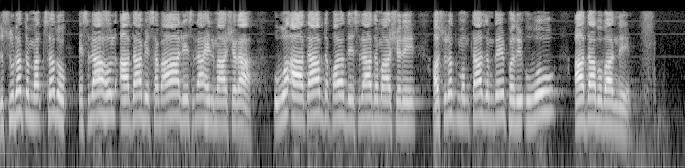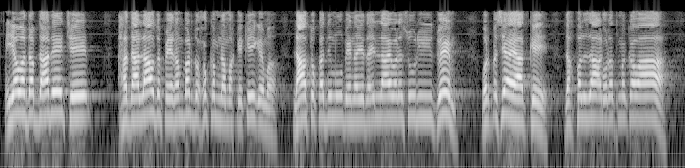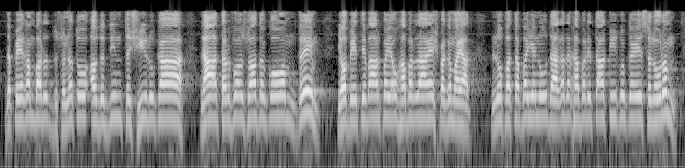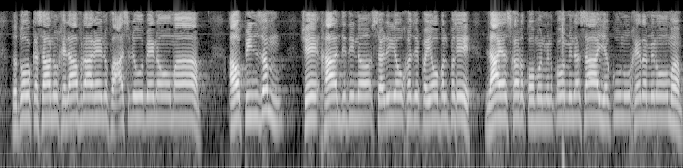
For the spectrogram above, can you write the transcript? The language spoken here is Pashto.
د سورت مقصد، اصلاح الآداب سبعه لاصلاح المعاشره، اووه آداب د پاره د اصلاح د معاشرې، او سورت ممتاز هم دی په دې اووه آدابو باندې. یو ادب دا دی چې د الله او د پیغمبر د حکم نه مخکې کېږئ مه، لا تقدمو بین یدی الله ورسوله، دویم ورپسې آیات کې د خپل ځان عورت مه کوه. د پیغمبر د سنتو او د دین تشهیر کا لا طرف سوات کوم دریم یو به اعتبار په یو خبر راغې شپږم آیات نو فتبینو داغه د خبره تحقیق کوي سلورم د دوو کسانو خلاف راغې نو فاصلو بینهما او پنځم چې خان دي دین سړی او خزه په یو بل پسې لا یسخر قوم من قوم من اسا یکونو خیر منهم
